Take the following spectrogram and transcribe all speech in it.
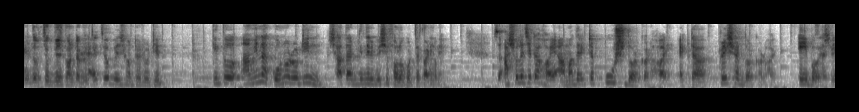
একদম চব্বিশ ঘণ্টা হ্যাঁ রুটিন চব্বিশ ঘণ্টা রুটিন কিন্তু আমি না কোনো রুটিন সাত আট দিনের বেশি ফলো করতে পারি না So, আসলে যেটা হয় আমাদের একটা পুশ দরকার হয় একটা প্রেশার দরকার হয় এই বয়সে।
